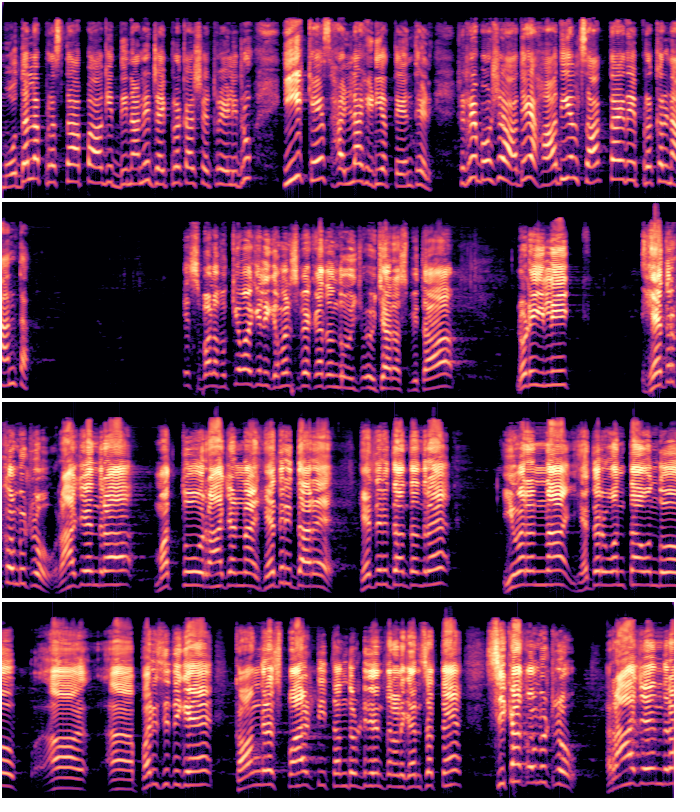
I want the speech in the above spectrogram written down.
ಮೊದಲ ಪ್ರಸ್ತಾಪ ಆಗಿದ್ದ ದಿನಾನೇ ಜಯಪ್ರಕಾಶ್ ಶೆಟ್ಟಿ ಹೇಳಿದ್ರು ಈ ಕೇಸ್ ಹಳ್ಳ ಹಿಡಿಯತ್ತೆ ಅಂತ ಹೇಳಿ. ಶೆಟ್ರೆ ಬಹುಶಃ ಅದೇ ಹಾದಿಯಲ್ಲಿ ಸಾಕ್ತಾ ಇದೆ ಈ ಪ್ರಕರಣ ಅಂತ. ಎಸ್ ಭಾಳ ಮುಖ್ಯವಾಗಿ ಇಲ್ಲಿ ಗಮನಿಸಬೇಕಾದ ಒಂದು ವಿಚಾರ, ಸ್ಮಿತಾ. ನೋಡಿ, ಇಲ್ಲಿ ಹೆದರ್ಕೊಂಡ್ಬಿಟ್ರು. ರಾಜೇಂದ್ರ ಮತ್ತು ರಾಜಣ್ಣ ಹೆದರಿದ್ದಾರೆ. ಹೆದರಿದ್ದ ಅಂತಂದರೆ, ಇವರನ್ನು ಹೆದರುವಂಥ ಒಂದು ಪರಿಸ್ಥಿತಿಗೆ ಕಾಂಗ್ರೆಸ್ ಪಾರ್ಟಿ ತಂದೊಡ್ಡಿದೆ ಅಂತ ನನಗನ್ಸುತ್ತೆ ಸಿಕ್ಕಾಕೊಂಡ್ಬಿಟ್ರು. ರಾಜೇಂದ್ರ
